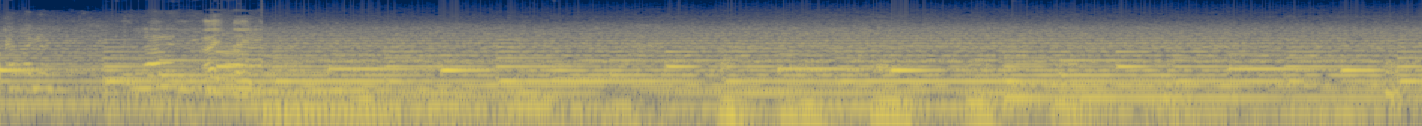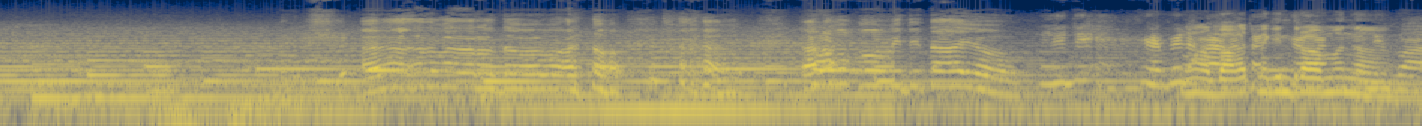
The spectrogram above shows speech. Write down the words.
Talagang salamat ko Ay, thank you. Nakakatayo bakit naging drama na? diba?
